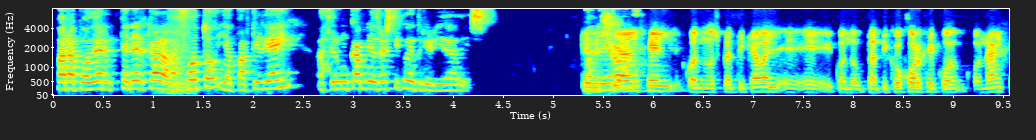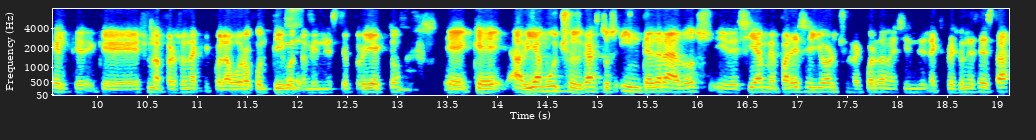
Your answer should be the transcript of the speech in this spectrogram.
para poder tener clara la foto y a partir de ahí hacer un cambio drástico de prioridades. Que decía Ángel, cuando nos platicaba, eh, eh, cuando platicó Jorge con, Ángel, que, es una persona que colaboró contigo también en este proyecto, eh, que había muchos gastos integrados y decía, me parece George, recuérdame si la expresión es esta,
